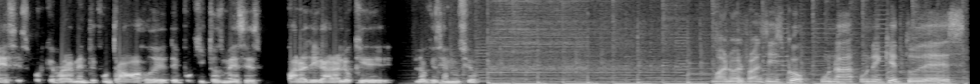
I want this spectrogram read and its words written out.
meses, porque realmente fue un trabajo de, de poquitos meses para llegar a lo que, lo que se anunció. Manuel Francisco, una, una inquietud es,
